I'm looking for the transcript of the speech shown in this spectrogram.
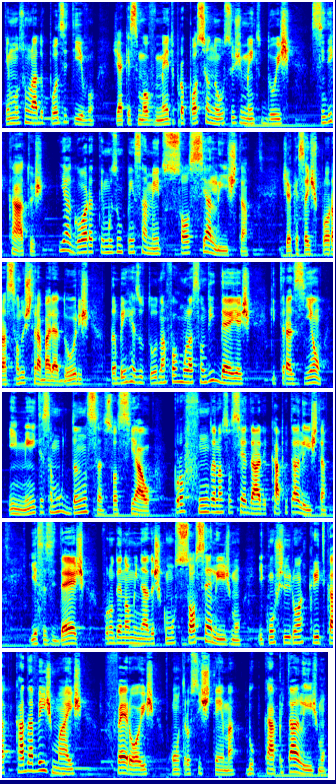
temos um lado positivo, já que esse movimento proporcionou o surgimento dos sindicatos. E agora temos um pensamento socialista já que essa exploração dos trabalhadores também resultou na formulação de ideias que traziam em mente essa mudança social profunda na sociedade capitalista. E essas ideias foram denominadas como socialismo e construíram uma crítica cada vez mais feroz contra o sistema do capitalismo.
